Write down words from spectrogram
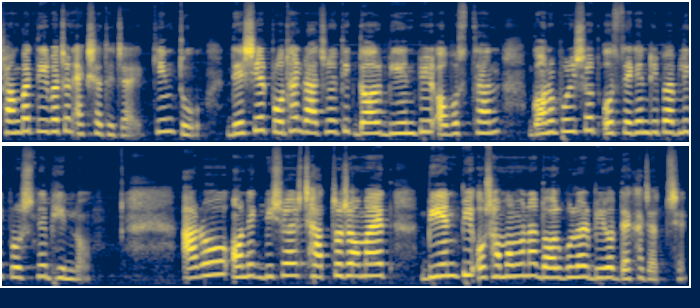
সংবাদ নির্বাচন একসাথে যায়। কিন্তু দেশের প্রধান রাজনৈতিক দল বিএনপির অবস্থান, গণপরিষদ ও সেকেন্ড রিপাবলিক প্রশ্নে ভিন্ন। আরও অনেক বিষয়ে ছাত্র জমায়েত, বিএনপি ও সমমনা দলগুলোর বিরোধ দেখা যাচ্ছে।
